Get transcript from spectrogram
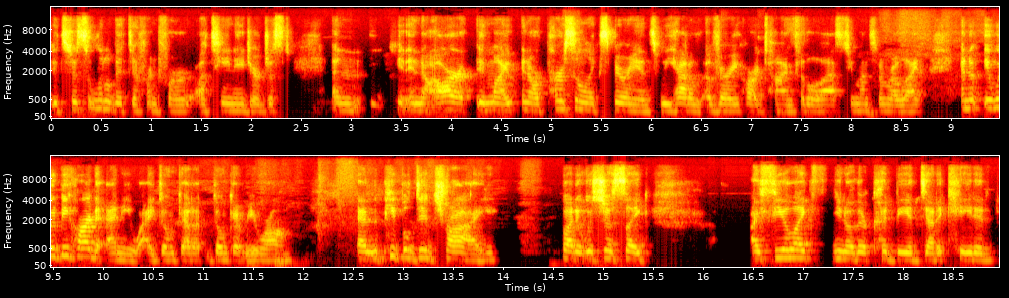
it's just a little bit different for a teenager. Just and in our in my in our personal experience, we had a, a very hard time for the last two months of our life, and it would be hard anyway. Don't get it. Don't get me wrong. And the people did try, but it was just like I feel like you know there could be a dedicated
